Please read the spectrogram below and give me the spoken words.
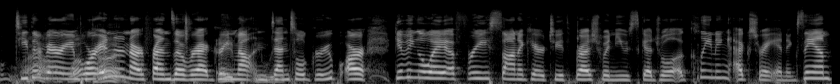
oh, teeth are very Well important, done. and our friends over at Green Mountain Pee-wee. Dental Group are giving away a free Sonicare toothbrush when you schedule a cleaning, X-ray, and exam.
